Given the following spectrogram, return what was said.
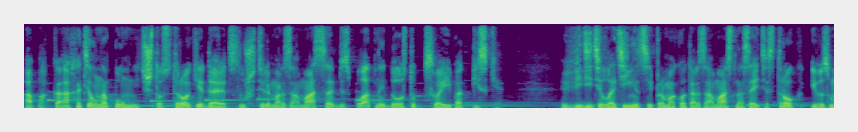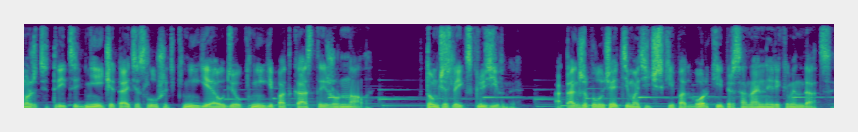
А пока хотел напомнить, что строки дарят слушателям Арзамаса бесплатный доступ к своей подписке. Введите латиницей промокод Арзамас на сайте строк, и вы сможете 30 дней читать и слушать книги, аудиокниги, подкасты и журналы, том числе эксклюзивные, а также получать тематические подборки и персональные рекомендации.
